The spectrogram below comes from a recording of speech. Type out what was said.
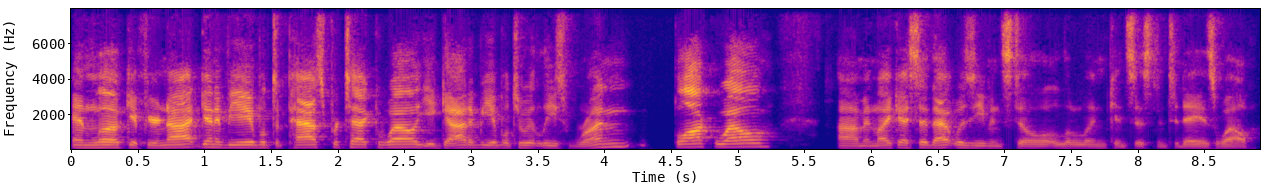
And look, if you're not going to be able to pass protect well, you got to be able to at least run block well. Um, and like I said, that was even still a little inconsistent today as well.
